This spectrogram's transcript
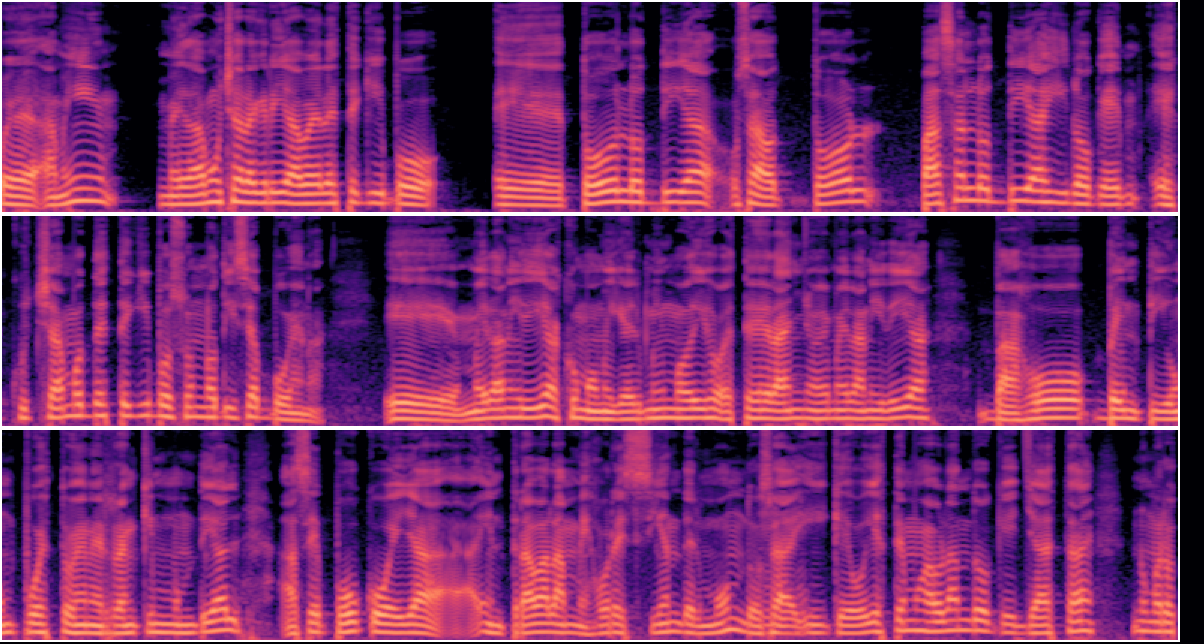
Pues a mí me da mucha alegría ver este equipo eh, todos los días, o sea, todos pasan los días y lo que escuchamos de este equipo son noticias buenas. Eh, Melanie Díaz, como Miguel mismo dijo, este es el año de Melanie Díaz bajó 21 puestos en el ranking mundial. Hace poco ella entraba a las mejores 100 del mundo. O sea, y que hoy estemos hablando que ya está número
